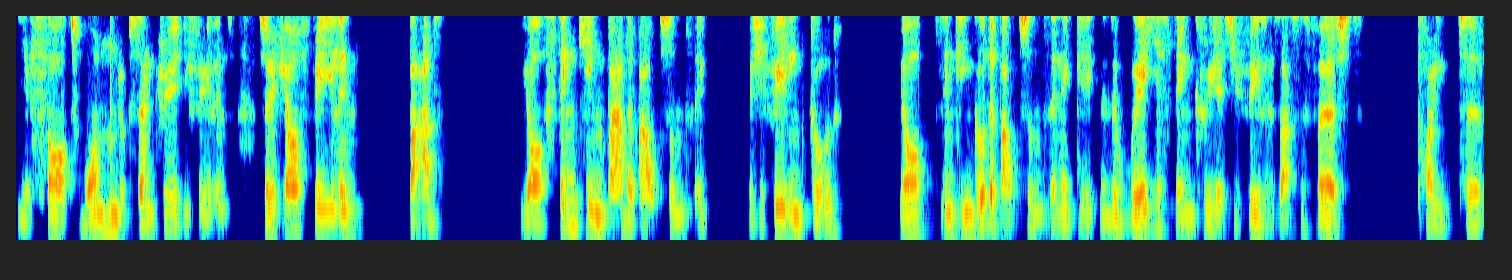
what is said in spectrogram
your thoughts one hundred percent create your feelings. So if you're feeling bad, you're thinking bad about something. If you're feeling good, you're thinking good about something. It, it, the way you think creates your feelings. That's the first point to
